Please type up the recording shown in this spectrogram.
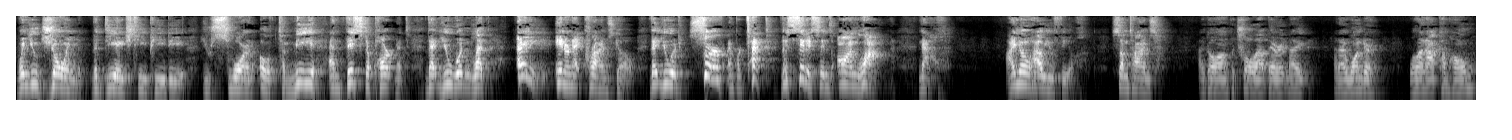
When you joined the DHTPD, you swore an oath to me and this department that you wouldn't let any internet crimes go, that you would serve and protect the citizens online. Now, I know how you feel. Sometimes I go on patrol out there at night and I wonder, will I not come home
